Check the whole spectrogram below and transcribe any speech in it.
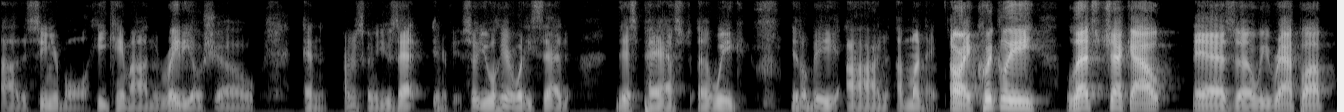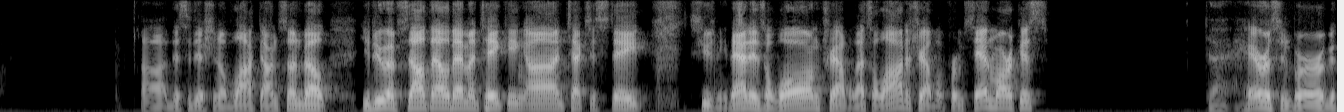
the Senior Bowl. He came on the radio show And I'm just going to use that interview. So you will hear what he said this past uh, week. It'll be on a Monday. All right, quickly, let's check out as uh, we wrap up uh, this edition of Locked On Sunbelt. You do have South Alabama taking on Texas State. Excuse me. That is a long travel. That's a lot of travel from San Marcos to Harrisonburg,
